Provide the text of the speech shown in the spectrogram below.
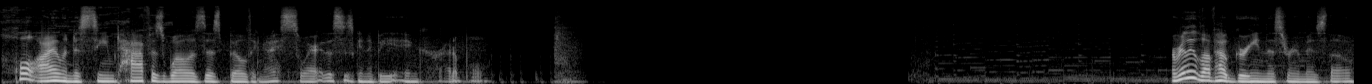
The whole island has seemed half as well as this building. I swear, this is going to be incredible. I really love how green this room is, though.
